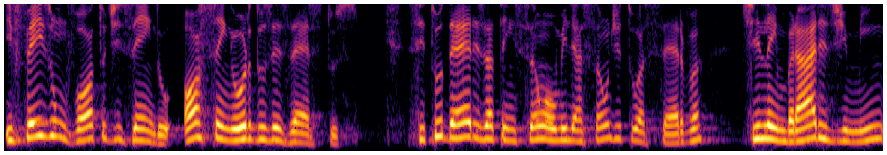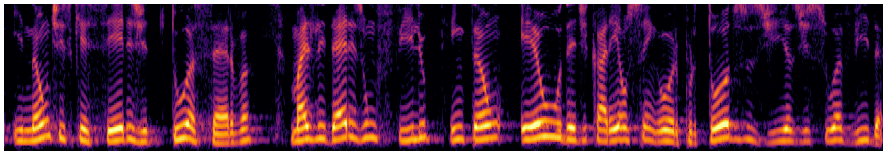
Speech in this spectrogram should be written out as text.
E fez um voto dizendo: Ó Senhor dos exércitos, se tu deres atenção à humilhação de tua serva, te lembrares de mim e não te esqueceres de tua serva, mas lhe deres um filho, então eu o dedicarei ao Senhor por todos os dias de sua vida,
